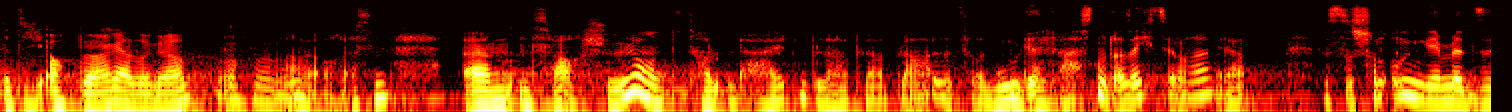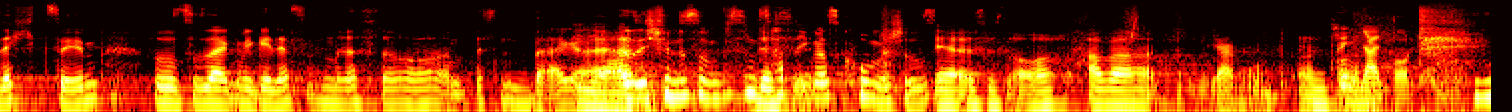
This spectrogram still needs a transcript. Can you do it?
tatsächlich auch Burger sogar. Mhm. Waren wir auch essen. Ähm, und es war auch schön und toll unterhalten, bla bla bla, alles war gut. Wie alt warst du da? 16, oder? Ja. Das ist schon unangenehm mit 16, so sozusagen, wir gehen jetzt in ein Restaurant und essen Burger. Ja. also ich finde es so ein bisschen, das, Das- hat irgendwas Komisches. Er ist es auch, aber ja gut. Und, ähm, Ja, Gott.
